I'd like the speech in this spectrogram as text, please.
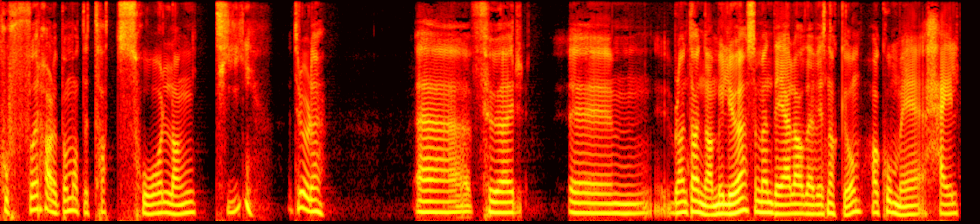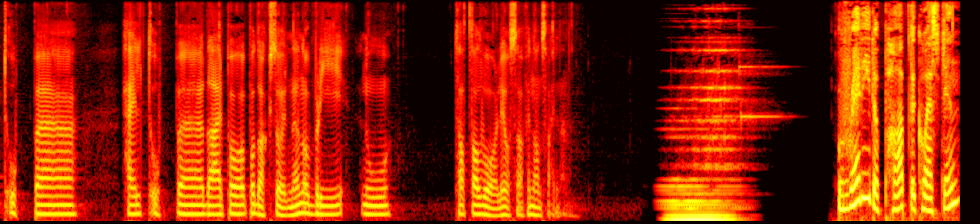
Hvorfor har det på en måte tatt så lang tid, tror du? Eh, før eh, bl.a. miljø, som en del av det vi snakker om, har kommet helt opp, eh, helt opp eh, der på, på dagsordenen og blir nå tatt alvorlig også av finansverdenen. Ready to pop the question?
